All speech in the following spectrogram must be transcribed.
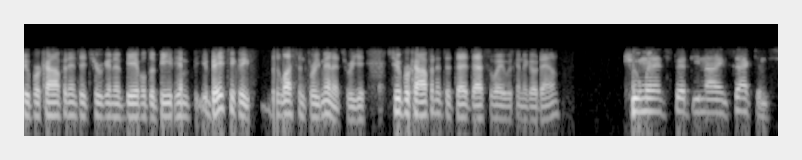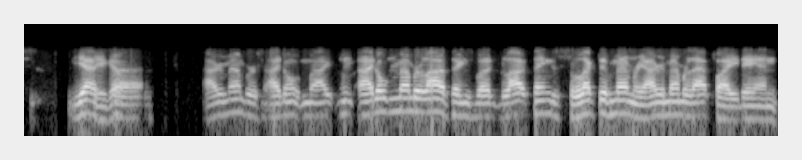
Super confident that you were going to be able to beat him, basically less than three minutes. Were you super confident that, that that's the way it was going to go down? Two minutes fifty nine seconds. Yes. There you go. Uh, I remember. I don't. I I don't remember a lot of things, but a lot of things. Selective memory. I remember that fight, and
